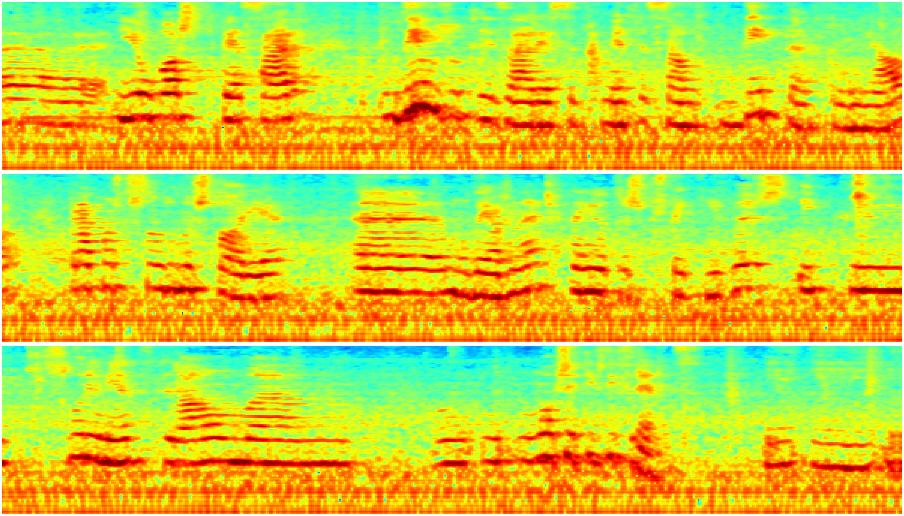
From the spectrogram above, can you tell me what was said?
Uh, e eu gosto de pensar que podemos utilizar essa documentação dita colonial para a construção de uma história uh, moderna, que tem outras perspectivas e que seguramente terá uma, um, um objetivo diferente. E, e,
